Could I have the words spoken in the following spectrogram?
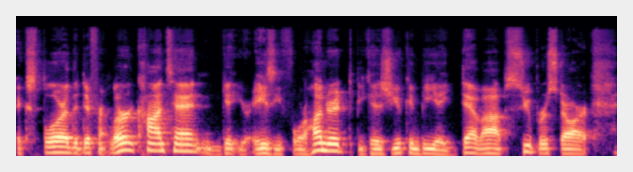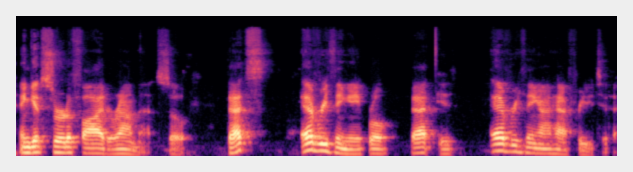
explore the different learn content and get your AZ400 because you can be a DevOps superstar and get certified around that. So that's everything, April. That is everything I have for you today.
